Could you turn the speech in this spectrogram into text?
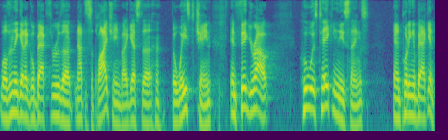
well, then they got to go back through the not the supply chain, but I guess the the waste chain and figure out who was taking these things and putting them back in.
